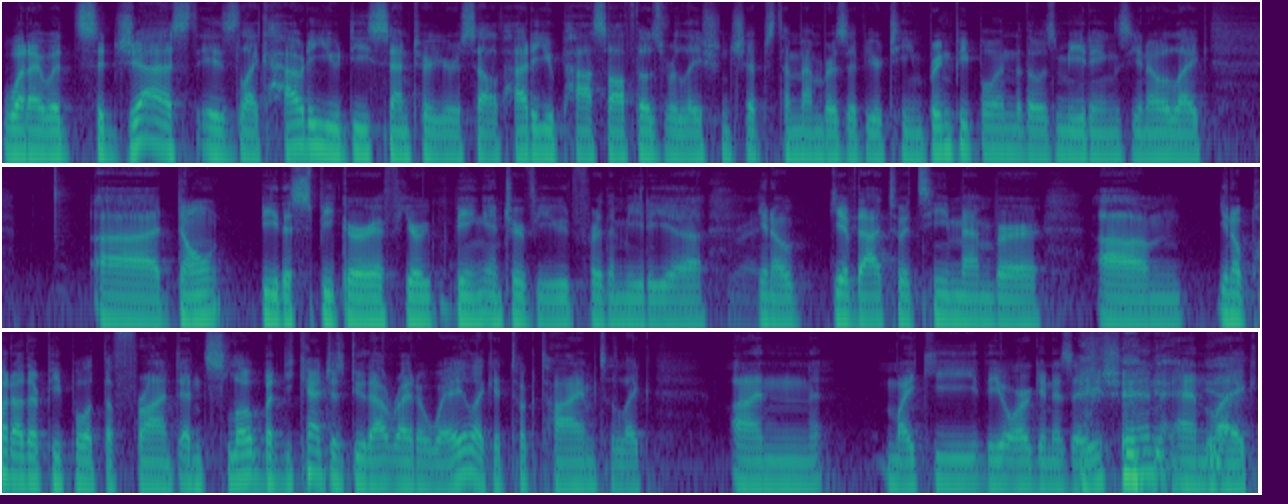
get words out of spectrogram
what I would suggest is like, how do you decenter yourself? How do you pass off those relationships to members of your team? Bring people into those meetings, you know, like, uh, don't be the speaker if you're being interviewed for the media. You know, give that to a team member. Um, you know, put other people at the front and slow, but you can't just do that right away. Like it took time to like un Mikey the organization and Yeah. like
